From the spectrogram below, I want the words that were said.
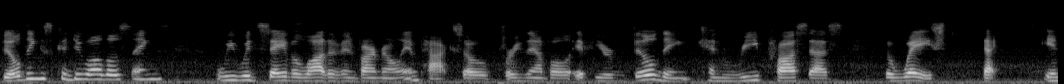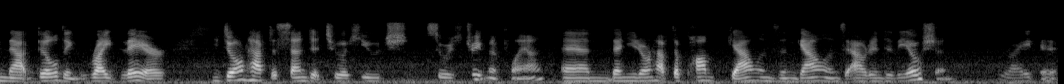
buildings could do all those things, we would save a lot of environmental impact. So, for example, if your building can reprocess the waste that in that building right there, you don't have to send it to a huge sewage treatment plant, and then you don't have to pump gallons and gallons out into the ocean right, and,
